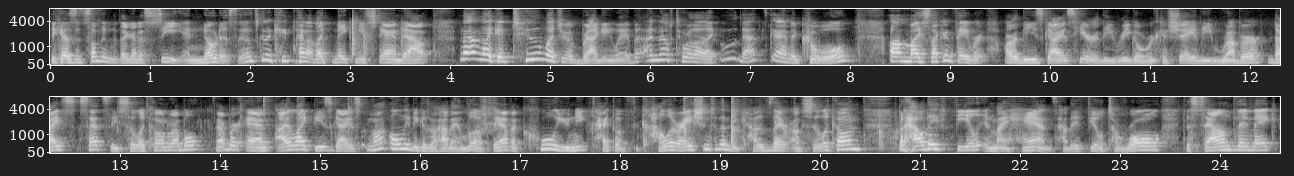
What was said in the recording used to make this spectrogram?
because it's something that they're going to see and notice, and it's going to keep kind of like make me stand out. Not like a too much of a bragging way, but enough to where they're like, ooh, that's kind of cool. Um, my second favorite are these guys here, the Regal Ricochet, the rubber dice sets, the silicone rubber, rubber, and I like these guys not only because of how they look, they have a cool, unique type of coloration to them because they're of silicone, but how they feel in my hands, how they feel to roll, the sound they make,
